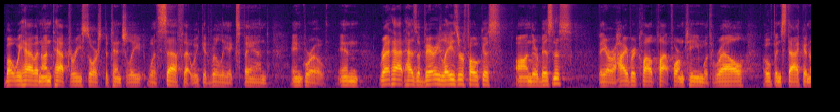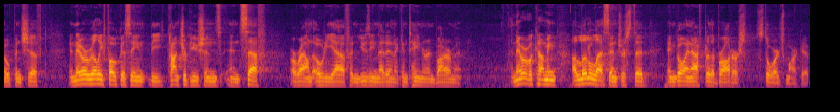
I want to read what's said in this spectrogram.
but we have an untapped resource potentially with Ceph that we could really expand and grow. And Red Hat has a very laser focus on their business. They are a hybrid cloud platform team with RHEL, OpenStack, and OpenShift. And they were really focusing the contributions in Ceph around ODF and using that in a container environment. And they were becoming a little less interested in going after the broader storage market.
